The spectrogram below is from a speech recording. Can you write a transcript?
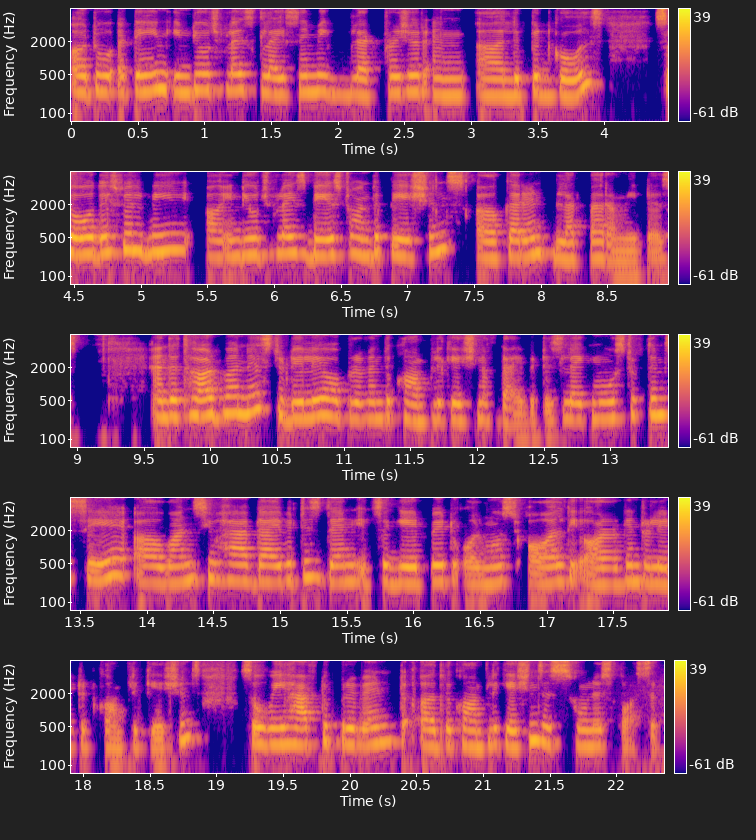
uh, to attain individualized glycemic blood pressure and uh, lipid goals. So this will be uh, individualized based on the patient's uh, current blood parameters. And the third one is to delay or prevent the complication of diabetes. Like most of them say, uh, once you have diabetes, then it's a gateway to almost all the organ related complications. So we have to prevent uh, the complications as soon as possible.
